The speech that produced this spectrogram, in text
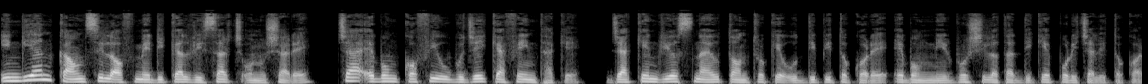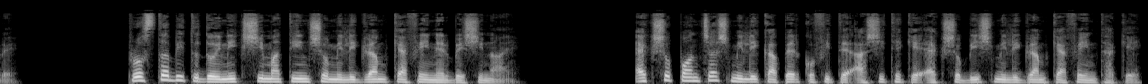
Indian council of medical research অনুসারে, চা এবং কফি উভুজেই ক্যাফেইন থাকে, যা কেন্দ্রীয় স্নায়ুতন্ত্রকে উদ্দীপিত করে এবং নির্ভরশীলতার দিকে পরিচালিত করে। প্রস্তাবিত দৈনিক সীমা তিনশো মিলিগ্রাম ক্যাফেইনের বেশি নয়। একশো পঞ্চাশ মিলি কাপের কফিতে আশি থেকে একশো বিশ মিলিগ্রাম ক্যাফেইন থাকে,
